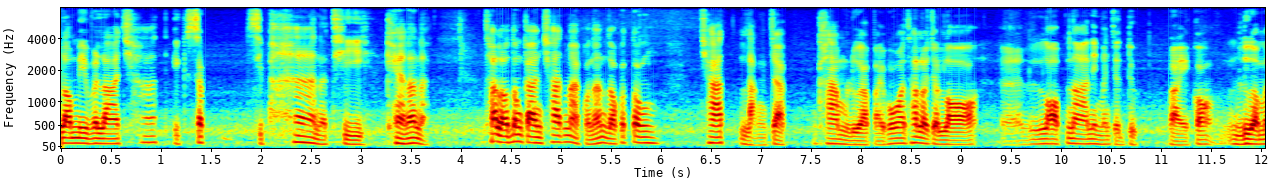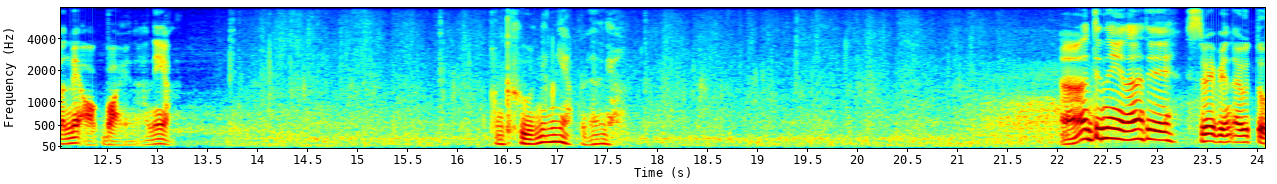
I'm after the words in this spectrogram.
เรามีเวลาชาร์จอีกสัก 15 นาทีแค่นั้นอะถ้าเราต้องการชาร์จมากกว่านั้น เราก็ต้องชาร์จหลังจากข้ามเรือไป เพราะว่าถ้าเราจะรออรอบหน้านี่มันจะดึกไปก็เรือมันไม่ออกบ่อยนะเนี่ยกลางคืนนี่เงียบเลยเนี่ย อ่าที่นี่นะที่สวีเดนเอาตู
